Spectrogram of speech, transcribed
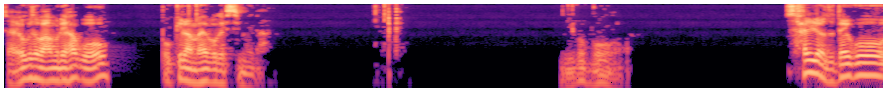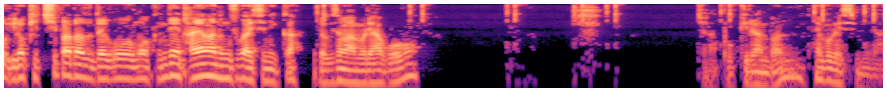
자, 여기서 마무리하고 복귀를 한번 해보겠습니다. 이거 뭐, 살려도 되고, 이렇게 치받아도 되고, 뭐 굉장히 다양한 응수가 있으니까 여기서 마무리하고, 자, 복귀를 한번 해보겠습니다.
